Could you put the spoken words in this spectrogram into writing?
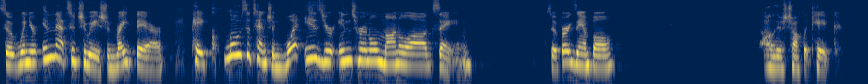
So, when you're in that situation right there, pay close attention. What is your internal monologue saying? So, for example, oh, there's chocolate cake.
